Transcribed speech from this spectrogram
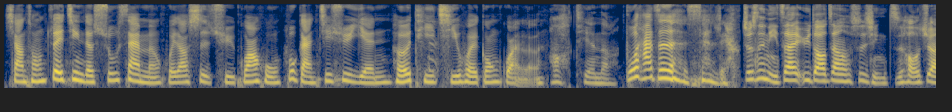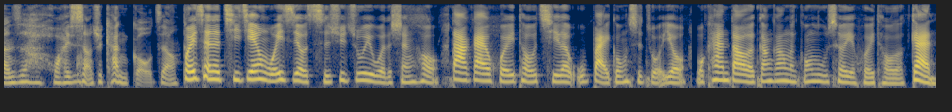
想从最近的疏散门回到市区。刮胡不敢继续沿河堤骑回公馆了。哦天哪！不过他真的很善良。就是你在遇到这样的事情之后，居然是我还是想去看狗这样。回程的期间，我一直有持续注意我的身后，大概回头骑了五百公尺左右，我看到了刚刚的公路车也回头了。干，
